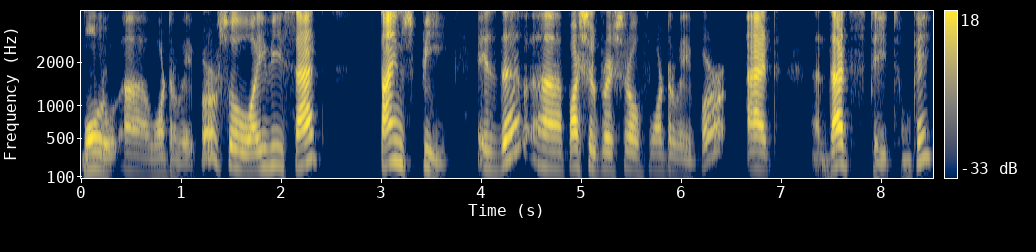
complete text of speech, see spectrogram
more uh, water vapor. So, YV sat times P is the uh, partial pressure of water vapor at that state. Okay.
